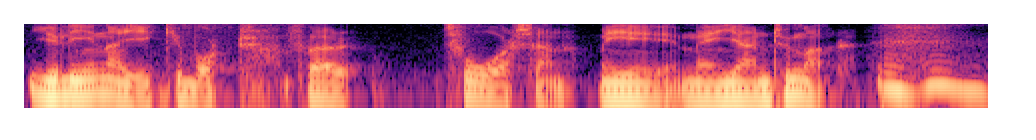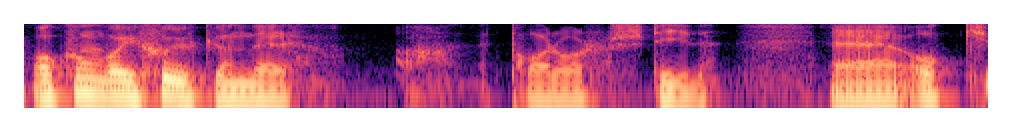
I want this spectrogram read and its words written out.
Julina, gick ju bort för två år sedan med, med en hjärntumör. Och hon var ju sjuk under ett par års tid. Eh, och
